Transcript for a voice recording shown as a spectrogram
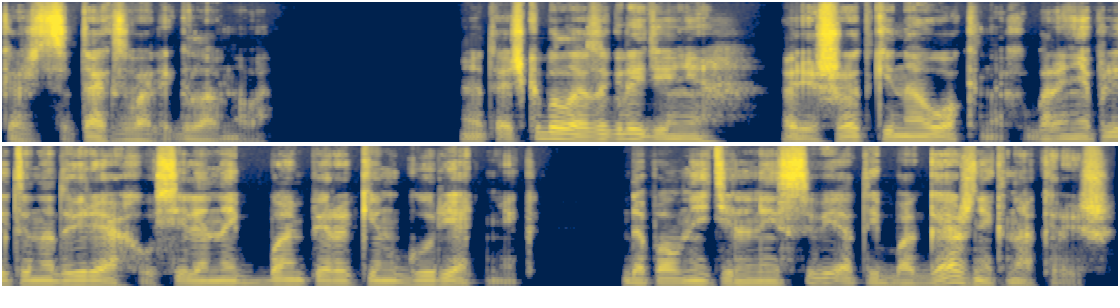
кажется, так звали главного. А тачка была загляденье. Решетки на окнах, бронеплиты на дверях, усиленный бампер и кенгурятник, дополнительный свет и багажник на крыше.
